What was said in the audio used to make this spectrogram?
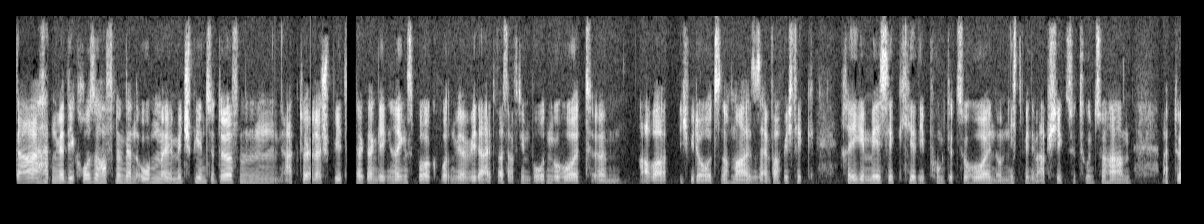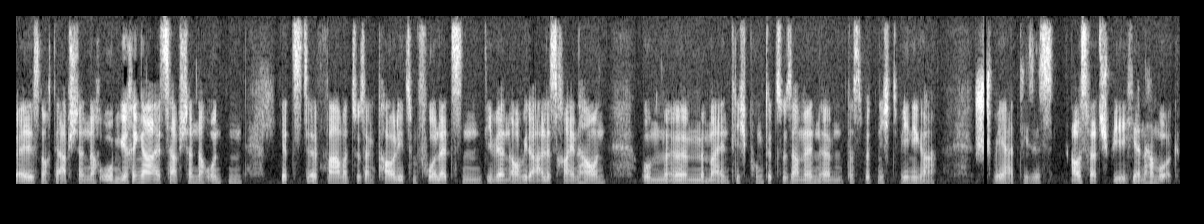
da hatten wir die große Hoffnung, dann oben äh, mitspielen zu dürfen. Aktueller Spieltag dann gegen Regensburg wurden wir wieder etwas auf den Boden geholt. Ähm, aber ich wiederhole es nochmal, es ist einfach wichtig, regelmäßig hier die Punkte zu holen, um nichts mit dem Abstieg zu tun zu haben. Aktuell ist noch der Abstand nach oben geringer als der Abstand nach unten. Jetzt äh, fahren wir zu St. Pauli zum Vorletzten. Die werden auch wieder alles reinhauen, um ähm, mal endlich Punkte zu sammeln. Ähm, das wird nicht weniger schwer, dieses Auswärtsspiel hier in Hamburg.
